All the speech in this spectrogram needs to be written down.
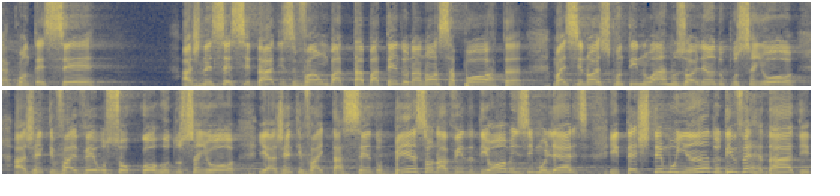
acontecer, as necessidades vão estar tá batendo na nossa porta, mas se nós continuarmos olhando para o Senhor, a gente vai ver o socorro do Senhor e a gente vai estar tá sendo bênção na vida de homens e mulheres e testemunhando de verdade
